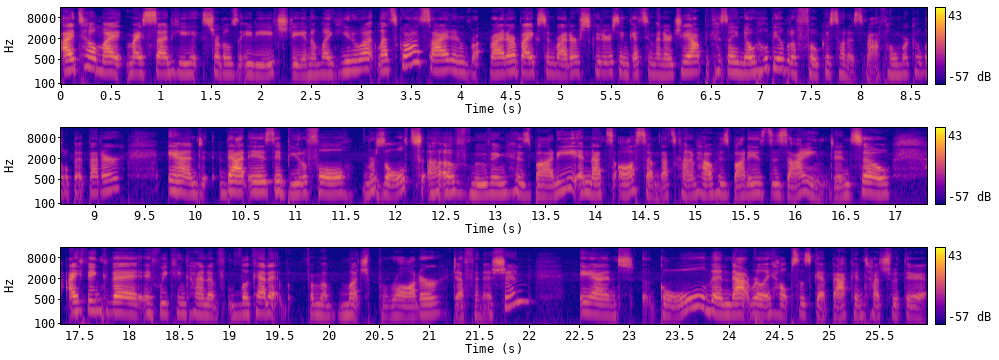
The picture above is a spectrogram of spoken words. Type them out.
I tell my my son he struggles with ADHD, and I'm like, you know what? Let's go outside and r- ride our bikes and ride our scooters and get some energy out because I know he'll be able to focus on his math homework a little bit better, and that is a beautiful result of moving his body, and that's awesome. That's kind of how his body is designed, and so I think that if we can kind of look at it from a much broader definition and goal, then that really helps us get back in touch with the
